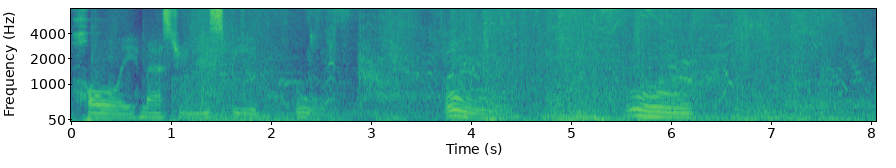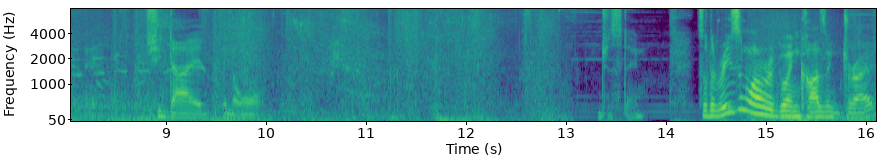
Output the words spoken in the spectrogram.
Holy Master Yi speed. Ooh. Ooh. Ooh. She died in ult. Interesting. So the reason why we're going Cosmic Drive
